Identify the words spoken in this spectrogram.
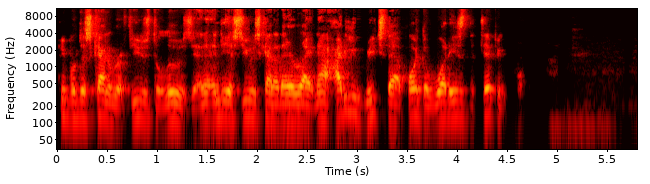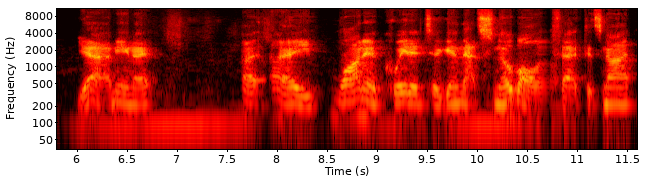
people just kind of refuse to lose. And NDSU is kind of there right now. How do you reach that point? To what is the tipping point? Yeah, I mean, I I, I want to equate it to again that snowball effect. It's not,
